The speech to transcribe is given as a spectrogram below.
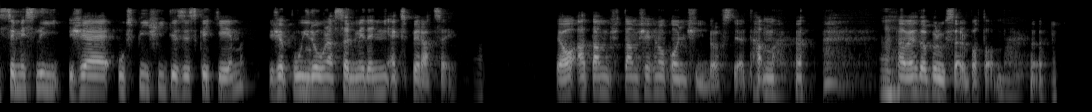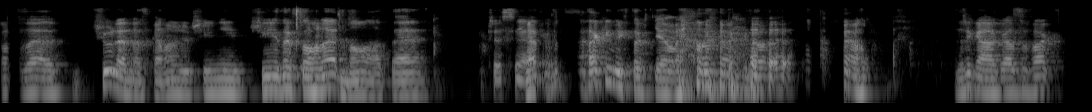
si myslí, že uspíší ty zisky tím, že půjdou na sedmidenní expiraci. Jo, a tam, tam všechno končí prostě. Tam, tam je to průser potom. Jako to je všude dneska, no, že všichni, všichni tak to hned, no a to je... Přesně. Já to, taky bych to chtěl. jo. Říkám, já jsem fakt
